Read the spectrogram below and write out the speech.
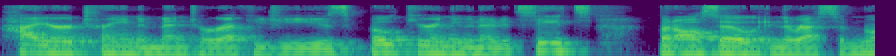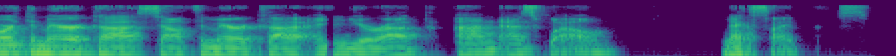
hire, train, and mentor refugees, both here in the United States, but also in the rest of North America, South America, and Europe um, as well. Next slide, please.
